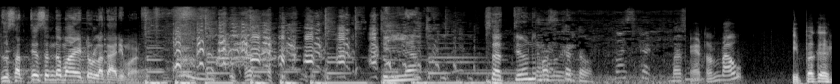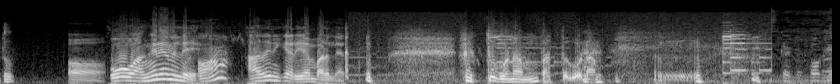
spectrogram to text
ഇത് സത്യസന്ധമായിട്ടുള്ള കാര്യമാണ്. ഇല്ല. മസ്കട്ടോ. കേട്ടുണ്ടാവും ഇപ്പൊ കേട്ടു. ഓ. ഓ അങ്ങനെയാണല്ലേ? അതെനിക്ക് അറിയാൻ പാടില്ല. എട്ട് ഗുണം പത്ത് ഗുണം. ഓക്കെ.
